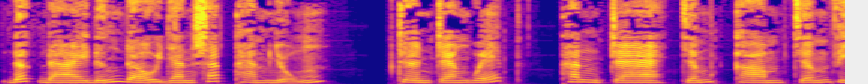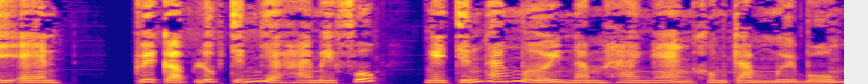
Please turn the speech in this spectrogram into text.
Đất đai đứng đầu danh sách tham nhũng trên trang web thanh tra.com.vn Truy cập lúc 9 giờ 20 phút ngày 9 tháng 10 năm 2014.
